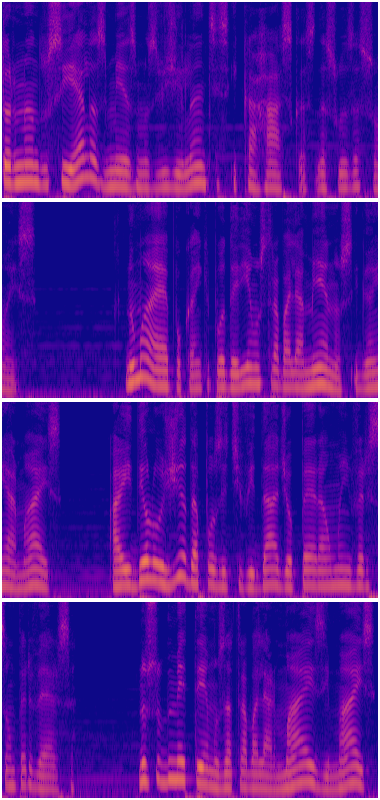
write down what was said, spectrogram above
tornando-se elas mesmas vigilantes e carrascas das suas ações. Numa época em que poderíamos trabalhar menos e ganhar mais, a ideologia da positividade opera uma inversão perversa. Nos submetemos a trabalhar mais e mais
